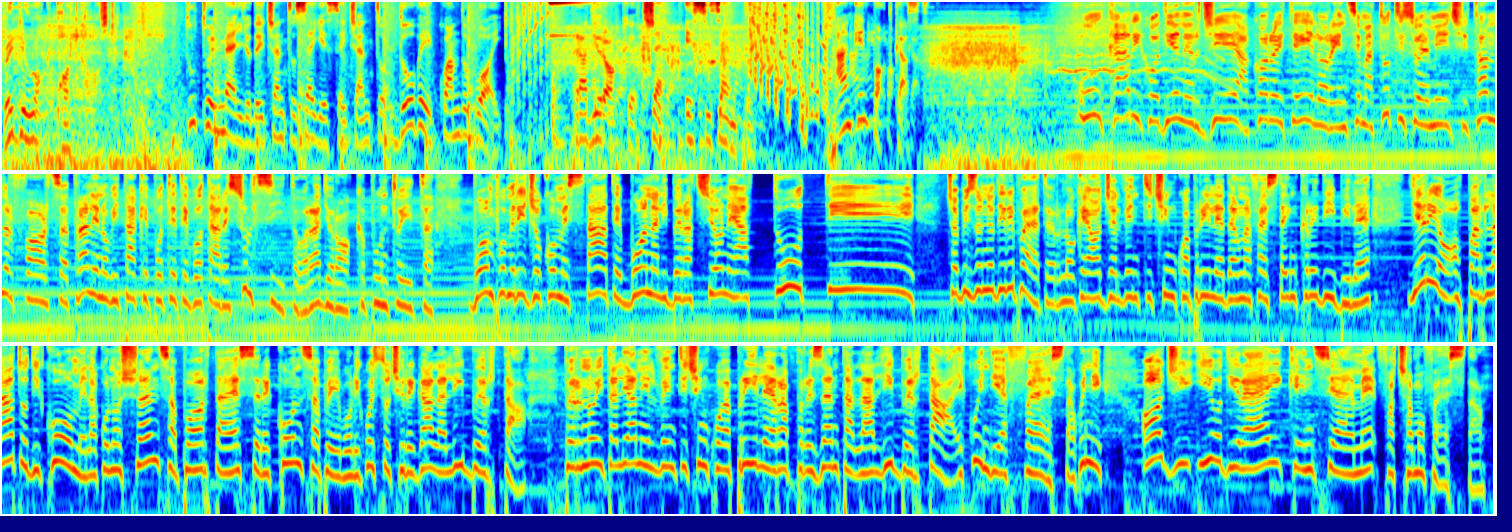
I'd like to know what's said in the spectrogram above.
Radio Rock Podcast. Tutto il meglio dei 106 e 600 dove e quando vuoi. Radio Rock c'è e si sente. Anche in podcast. Un carico di energie a Corey Taylor insieme a tutti i suoi amici Thunder Force tra le novità che potete votare sul sito radiorock.it. Buon pomeriggio come state? Buona liberazione a tutti! C'è bisogno di ripeterlo che oggi è il 25 aprile ed è una festa incredibile. Ieri ho parlato di come la conoscenza porta a essere consapevoli, questo ci regala libertà. Per noi italiani il 25 aprile rappresenta la libertà e quindi è festa. Quindi oggi io direi che insieme facciamo festa.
